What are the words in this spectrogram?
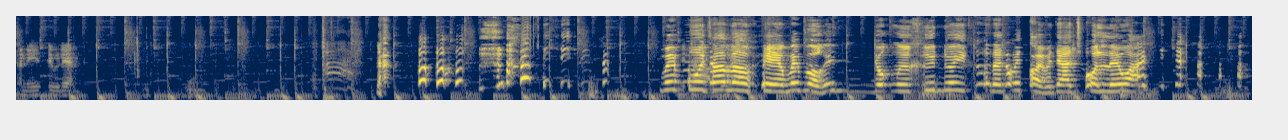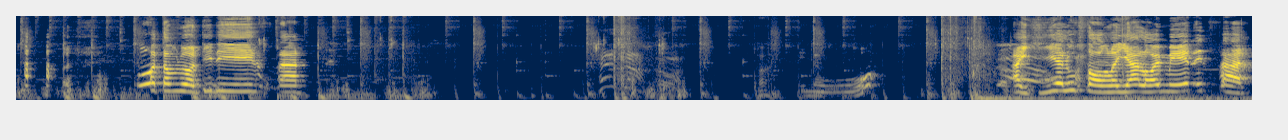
อันนี้ซิวเลียนไม่พูดชอบมาเพลงไม่บอกให้ยกมือขึ้นด้วยคือเดินเข้าไปต่อยประชาชนเลยวะเหี้ยโอ้ตำรวจที่ดีสัตว์ไอ้ไอ้เฮียลูกซองระยะร้อยเมตร ไอ้สัตว์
